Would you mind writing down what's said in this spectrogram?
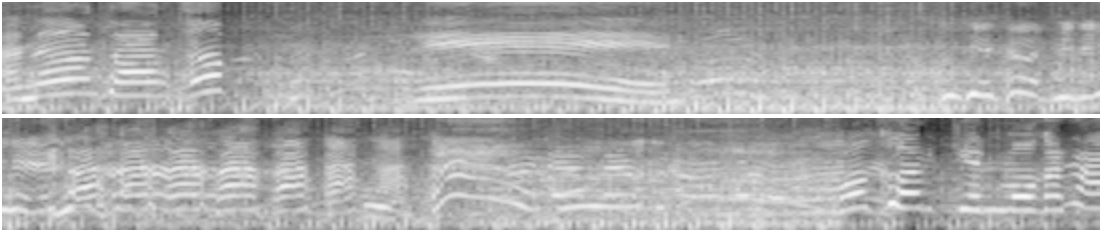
อันหนึงสองอึ๊บ นี่ มีได้แหง เมื่อคืนกินหมูกระทะ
